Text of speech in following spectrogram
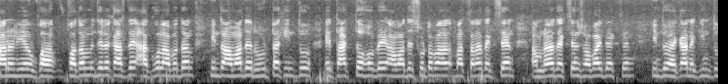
মাননীয় প্রধানমন্ত্রীর কাছে আকুল আবেদন কিন্তু আমাদের রোডটা কিন্তু এ, থাকতে হবে আমাদের ছোটো বাচ্চারা দেখছেন আমরা দেখছেন সবাই দেখছেন কিন্তু এখানে কিন্তু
